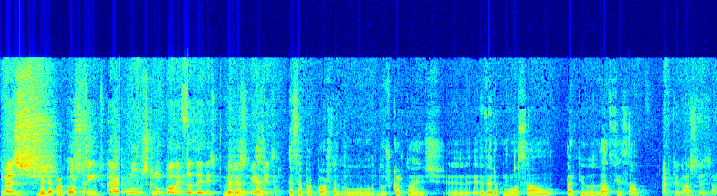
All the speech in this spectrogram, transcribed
Mas, mas a proposta, eu sinto que há clubes que não podem fazer isso porque mas subir a, divisão. Essa proposta do, dos cartões uh, haver acumulação partiu da associação? Partiu da associação.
